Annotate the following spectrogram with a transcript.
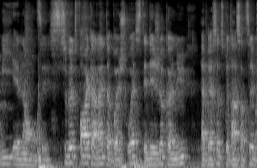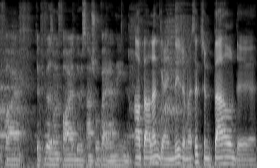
Oui et non. Si tu veux te faire connaître, t'as pas le choix. Si t'es déjà connu, après ça, tu peux t'en sortir pour faire. T'as plus besoin de faire 200 shows par année. là. En parlant de grinder, j'aimerais ça que tu me parles de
